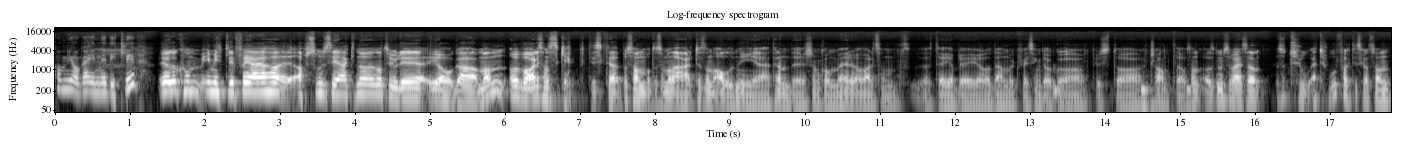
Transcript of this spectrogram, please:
kom yoga inn i ditt liv? Yoga kom i mitt liv, for jeg har, som du sier, jeg er ikke noen naturlig yogamann. Og var litt sånn skeptisk til det på samme måte som man er til sånn alle nye trender som kommer. Og var litt sånn til bøy og downward facing dog og pust og chante og sånn. Og så var jeg sånn så tro, Jeg tror faktisk at sånn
